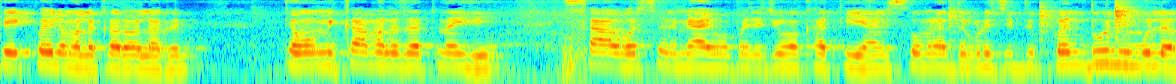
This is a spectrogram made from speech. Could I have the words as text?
ते एक पहिलं मला करावं लागेल. त्यामुळे मी कामाला जात नाही आहे सहा वर्षाला मी आईबापाच्या जीवा खाते आणि सोमनाथ दुर्गुडेची पण दोन्ही मुलं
